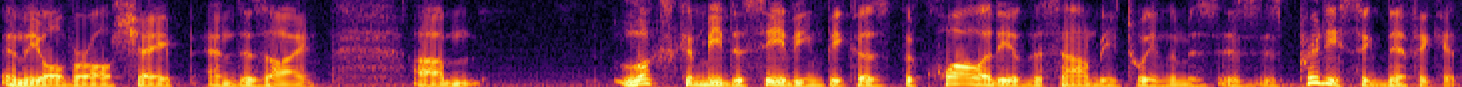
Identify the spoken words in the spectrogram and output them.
in the overall shape and design. Um, looks can be deceiving because the quality of the sound between them is, is, is, pretty significant.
